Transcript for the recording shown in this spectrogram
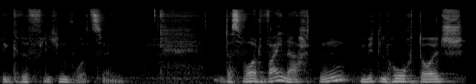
begrifflichen Wurzeln. Das Wort Weihnachten, mittelhochdeutsch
